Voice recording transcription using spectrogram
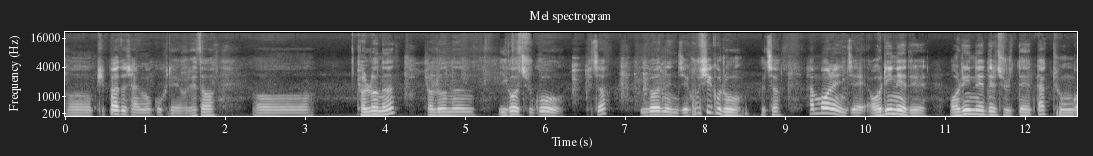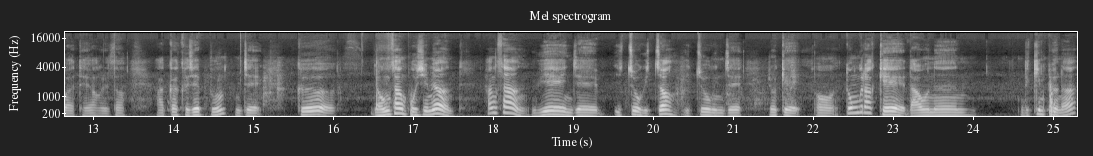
어, 빗바도 잘 먹고 그래요. 그래서 어, 결론은 결론은 이거 주고 그죠? 이거는 이제 후식으로 그죠? 한 번에 이제 어린애들 어린애들 줄 때 딱 좋은 것 같아요. 그래서 아까 그 제품 이제 그 영상 보시면 항상 위에 이제 이쪽 있죠? 이쪽 이제 이렇게 어 동그랗게 나오는 느낌표나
